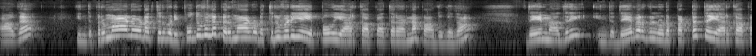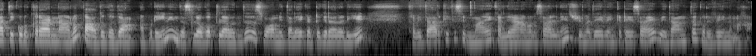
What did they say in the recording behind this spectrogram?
ஆக இந்த பெருமாளோட திருவடி பொதுவில் பெருமாளோட திருவடியை எப்போவும் யார் காப்பாற்றுறான்னா பாதுகை தான் அதே மாதிரி இந்த தேவர்களோட பட்டத்தை யார் காப்பாற்றி கொடுக்குறான்னாலும் பாதுகை தான் அப்படின்னு இந்த ஸ்லோகத்தில் வந்து சுவாமி தலையை கட்டுகிறார் அடியே. கவிதார்க்கிக சிம்மாய கல்யாண குணசாலினி ஸ்ரீமதே வெங்கடேசாய வேதாந்த குருவே நமகா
